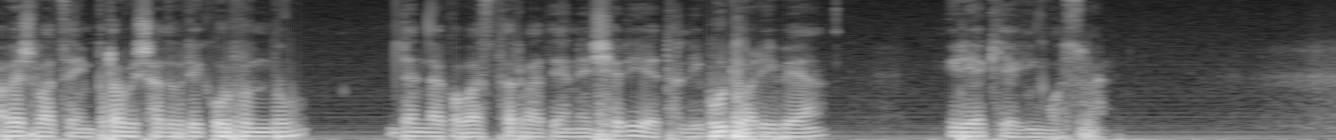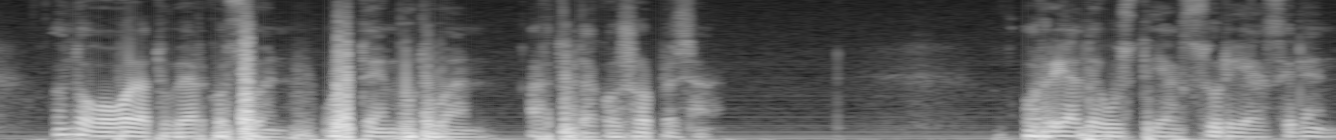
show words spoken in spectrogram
abez batza improvisaturik urrundu, dendako bazter batean eseri eta liburuari bea, ireki egingo zuen ondo gogoratu beharko zuen urteen buruan hartutako sorpresa. Horri alde guztiak zuriak ziren.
